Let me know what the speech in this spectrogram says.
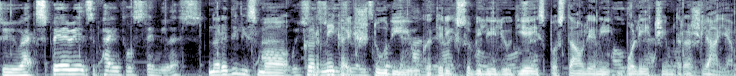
to experience a painful stimulus. Naredili smo kar nekaj študij, v katerih so bili ljudje izpostavljeni bolečim dražljajem.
